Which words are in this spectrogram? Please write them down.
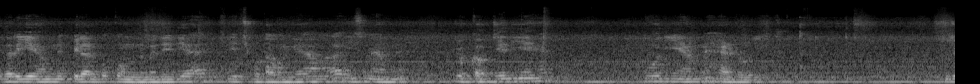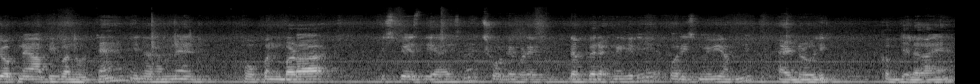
इधर ये हमने पिलर को कॉर्नर में दे दिया है। ये छोटा बन गया हमारा। इसमें हमने जो कब्जे दिए हैं, वो दिए हमने हाइड्रोलिक जो अपने आप ही बंद होते हैं। इधर हमने ओपन बड़ा स्पेस दिया है इसमें छोटे बड़े डब्बे रखने के लिए और इसमें भी हमने हाइड्रोलिक कब्जे लगाए हैं।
